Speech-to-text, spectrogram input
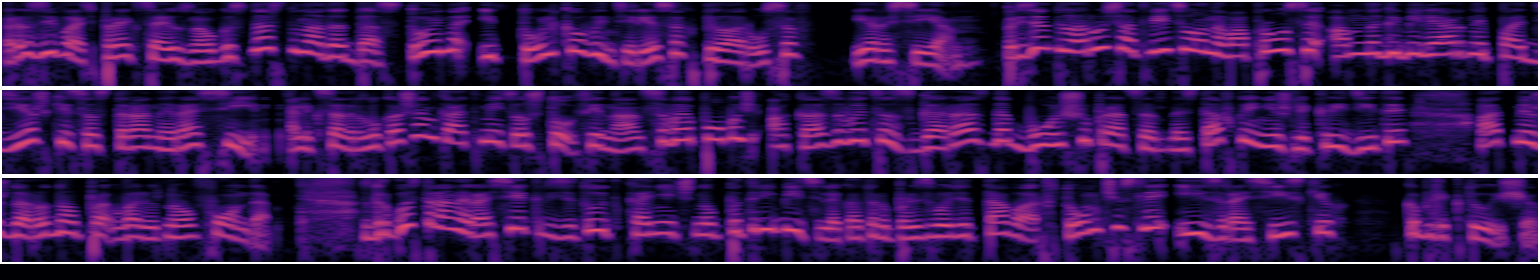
Развивать проект союзного государства надо достойно и только в интересах белорусов и россиян. Президент Беларуси ответила на вопросы о многомиллиардной поддержке со стороны России. Александр Лукашенко отметил, что финансовая помощь оказывается с гораздо большей процентной ставкой, нежели кредиты от Международного валютного фонда. С другой стороны, Россия кредитует конечного потребителя, который производит товар, в том числе и из российских комплектующих.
